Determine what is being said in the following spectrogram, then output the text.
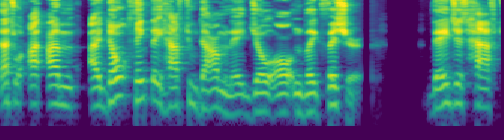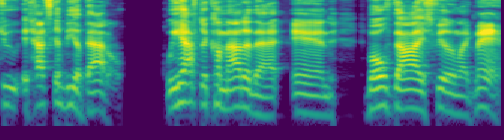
That's what I, I'm. I don't think they have to dominate Joe Alt and Blake Fisher. They just have to. It has to be a battle. We have to come out of that, and both guys feeling like, man,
